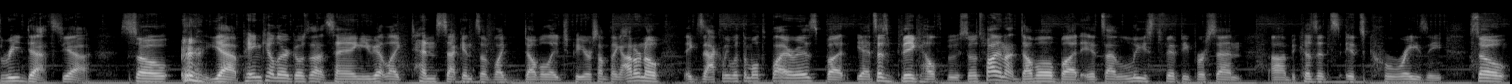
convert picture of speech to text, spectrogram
three deaths yeah. So yeah painkiller goes without saying you get like 10 seconds of like double hp or something. I don't know exactly what the multiplier is but yeah it says big health boost so it's probably not double but it's at least 50 percent uh, because it's it's crazy. So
